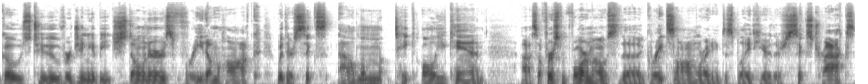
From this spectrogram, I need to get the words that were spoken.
goes to Virginia Beach Stoners Freedom Hawk with their sixth album, Take All You Can. Uh, so first and foremost, the great songwriting displayed here. There's six tracks.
